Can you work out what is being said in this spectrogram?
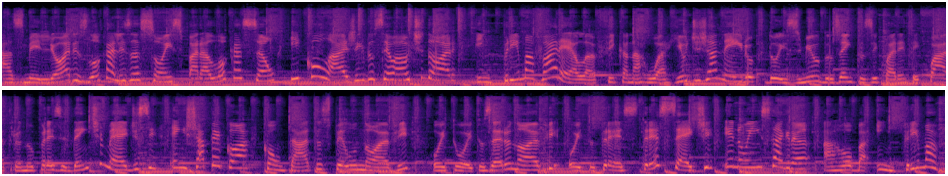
as melhores localizações para locação e colagem do seu outdoor. Imprima Varela, fica na rua Rio de Janeiro, 2244, no Presidente Médici, em Chapecó. Contatos pelo 98809-8337 e no Instagram, arroba Imprima Varela.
